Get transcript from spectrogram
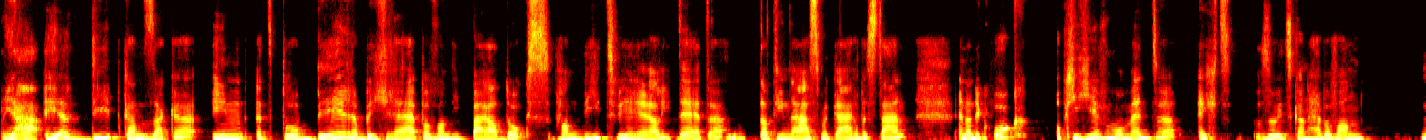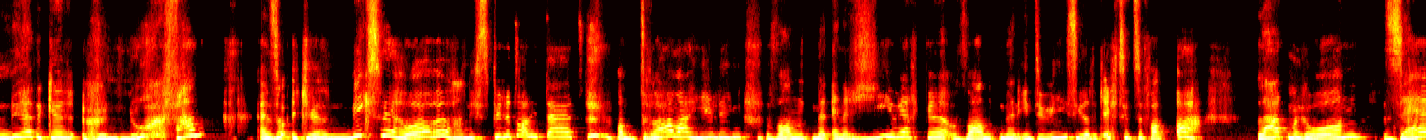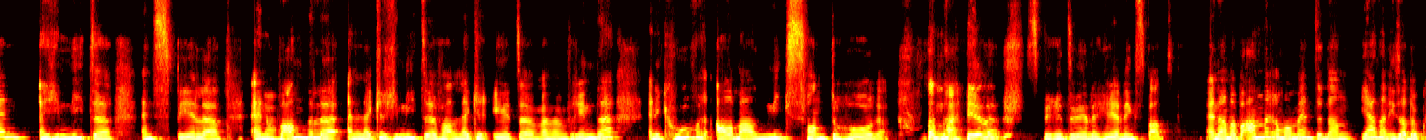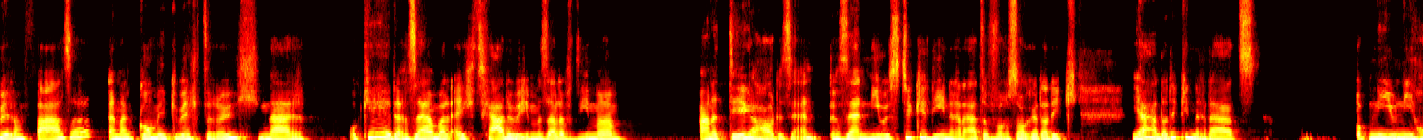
ja, heel diep kan zakken in het proberen begrijpen van die paradox, van die twee realiteiten, dat die naast elkaar bestaan. En dat ik ook op gegeven momenten echt zoiets kan hebben van, nu heb ik er genoeg van. En zo, ik wil niks meer horen van die spiritualiteit, van trauma healing, van met energie werken, van mijn intuïtie. Dat ik echt zoiets van, ah, laat me gewoon zijn en genieten en spelen en Ja. wandelen en lekker genieten van lekker eten met mijn vrienden. En ik hoef er allemaal niks van te horen, van dat hele spirituele helingspad. En dan op andere momenten, dan, ja, dan is dat ook weer een fase. En dan kom ik weer terug naar oké, er zijn wel echt schaduwen in mezelf die me aan het tegenhouden zijn. Er zijn nieuwe stukken die inderdaad ervoor zorgen dat ik, ja, dat ik inderdaad opnieuw niet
